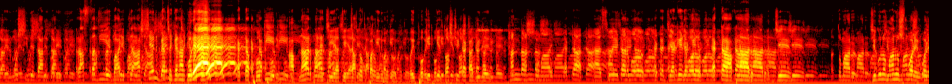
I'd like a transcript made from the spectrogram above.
করেন মসজিদে দান করেন রাস্তা দিয়ে বাড়িতে আসছেন বেচা কেনা করে একটা ফকির আপনার মানে চেয়ে আছে চাতক পাখির মতো। ওই ফকিরকে দশটি টাকা দিলেন। ঠান্ডার সময় একটা সোয়েটার বড় একটা জ্যাকেট বড় একটা আপনার যে তোমার যেগুলো মানুষ পরে ওই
